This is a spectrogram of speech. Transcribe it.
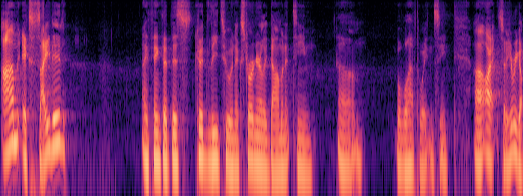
I'm excited. I think that this could lead to an extraordinarily dominant team, um, but we'll have to wait and see. Uh, all right, so here we go.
